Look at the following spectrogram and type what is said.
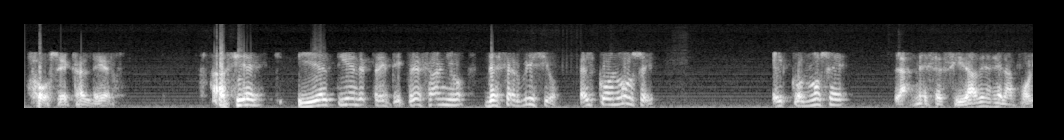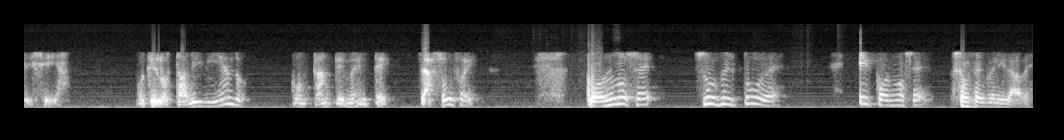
José Caldero. Así es, y él tiene 33 años de servicio, él conoce, él conoce las necesidades de la policía, porque lo está viviendo constantemente, la sufre, conoce sus virtudes y conoce sus debilidades,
